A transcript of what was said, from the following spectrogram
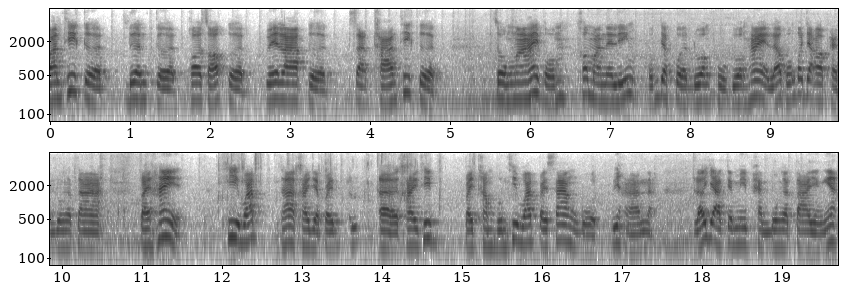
วันที่เกิดเดือนเกิดพศเกิดเวลาเกิดสถานที่เกิด ส่งมาให้ผมเข้ามาในลิงก์ผมจะเปิดดวงผูกดวงให้ แล้วผมก็จะเอาแผ่นดวงตาไปให้ที่วัดถ้าใครจะไปใครที่ไปทำบุญที่วัดไปสร้างโบสถ์วิหารน่ะแล้วอยากจะมีแผ่นดวงตาอย่างเงี้ย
